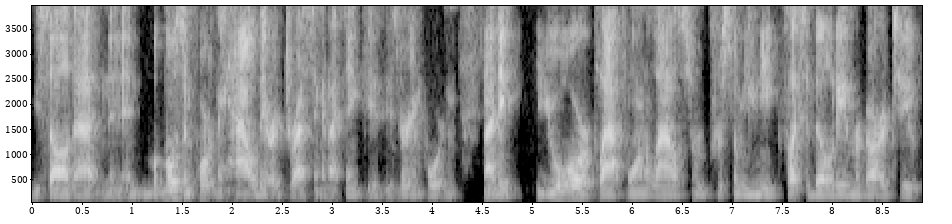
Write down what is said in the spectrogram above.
you saw that, and, and most importantly, how they're addressing it. I think is, is very important. And I think your platform allows for, for some unique flexibility in regard to you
